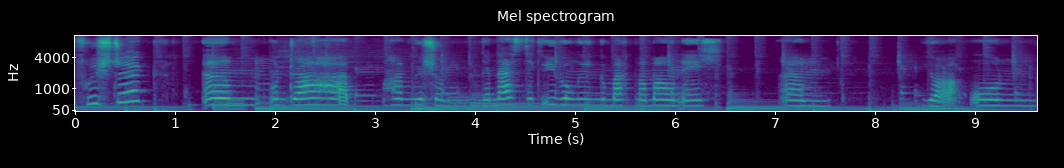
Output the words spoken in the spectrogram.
Frühstück. Ähm, und da hab, haben wir schon Gymnastikübungen gemacht, Mama und ich. Ähm, ja, und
